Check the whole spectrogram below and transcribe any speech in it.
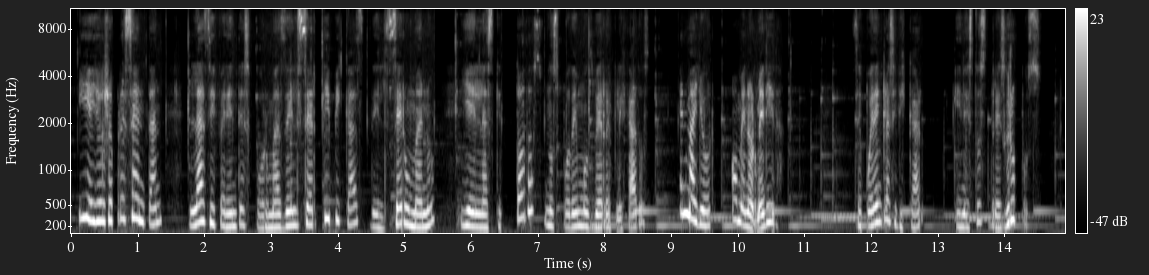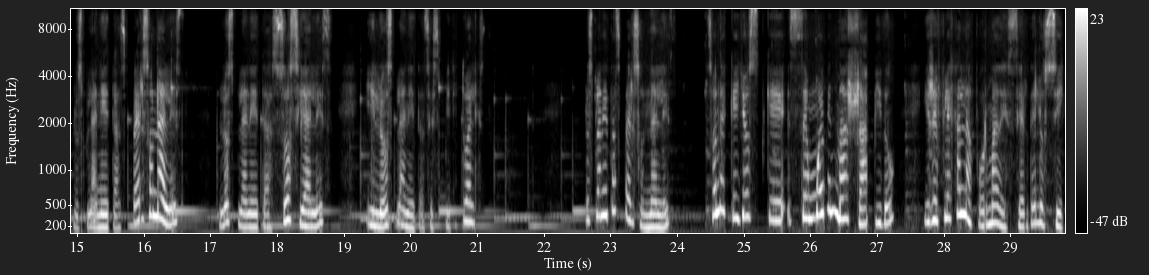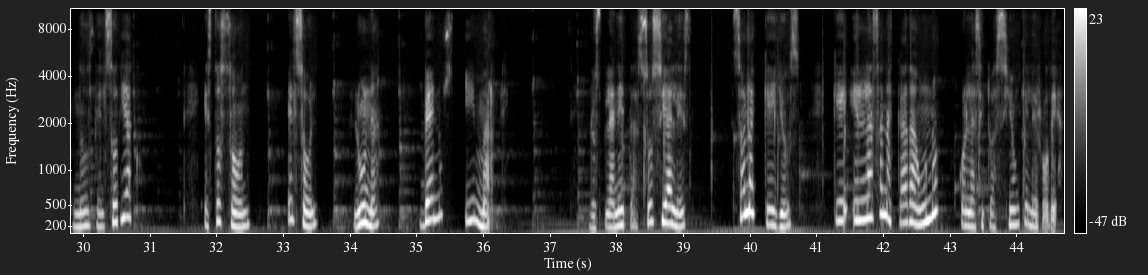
Y ellos representan las diferentes formas del ser típicas del ser humano y en las que todos nos podemos ver reflejados en mayor o menor medida. Se pueden clasificar en estos tres grupos, los planetas personales, los planetas sociales y los planetas espirituales. Los planetas personales son aquellos que se mueven más rápido y reflejan la forma de ser de los signos del zodiaco. Estos son el Sol, Luna, Venus y Marte. Los planetas sociales son aquellos que enlazan a cada uno con la situación que le rodea.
